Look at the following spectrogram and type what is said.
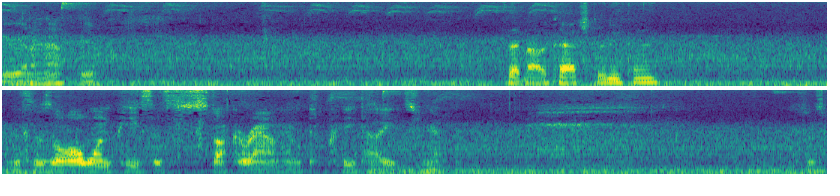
You're gonna have to. Is that not attached to anything? This is all one piece that's stuck around him pretty tight. So you have to just.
